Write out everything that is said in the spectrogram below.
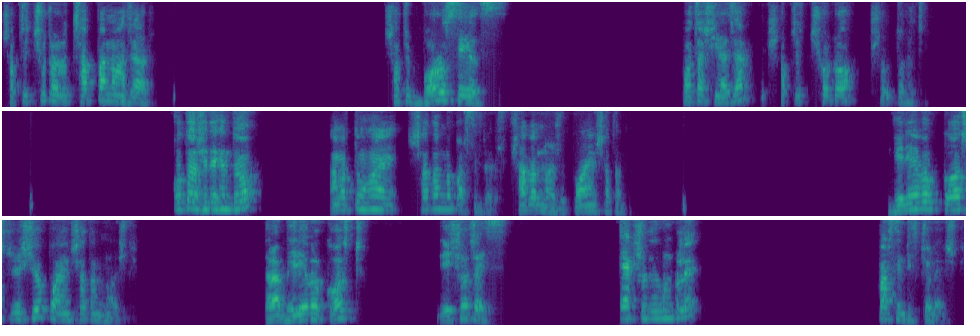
সবচেয়ে ছোট হলো ছাপ্পান্ন হাজার। সবচেয়ে বড় সেলস পঁচাশি হাজার, সবচেয়ে ছোট সত্তর হাজার। কত আসে দেখেন তো? আমার তো হয় সাতান্ন পার্সেন্ট আসবে সাতান্ন আসবে পয়েন্ট সাতান্ন। ভেরিয়েবল কস্ট রেশিও পয়েন্ট সাতান্ন আসবে তারা ভেরিয়েবল কস্ট রেশিও চাইছে একশো দিয়ে গুণ করলে পার্সেন্টেজ চলে আসবে।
